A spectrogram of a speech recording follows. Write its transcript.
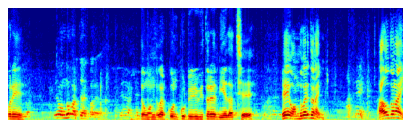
ওরে, একদম অন্ধকার। কোন কুটির ভিতরে নিয়ে যাচ্ছে? এই, অন্ধকারই তো নাই। আলো তো নাই।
